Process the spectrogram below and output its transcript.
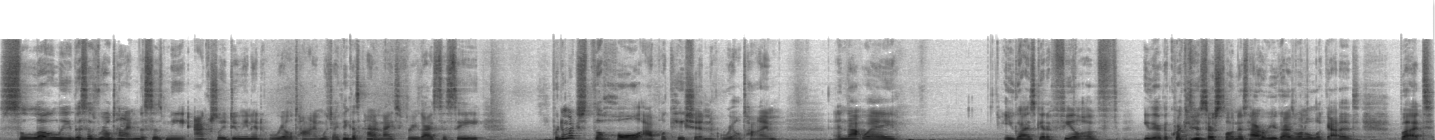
slowly, this is real time. This is me actually doing it real time, which I think is kind of nice for you guys to see pretty much the whole application real time. And that way you guys get a feel of either the quickness or slowness, however you guys want to look at it. But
